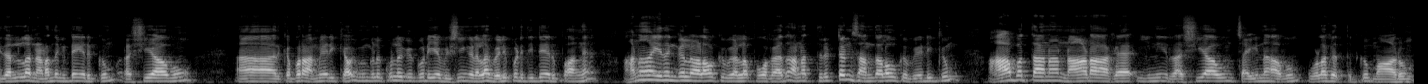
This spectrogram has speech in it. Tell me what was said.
இதெல்லாம் நடந்துக்கிட்டே இருக்கும். ரஷ்யாவும் அதுக்கப்புறம் அமெரிக்காவும் இவங்களுக்குள்ள இருக்கக்கூடிய விஷயங்கள் எல்லாம் வெளிப்படுத்திகிட்டே இருப்பாங்க. அணு ஆயுதங்கள் அளவுக்கு வெளில போகாது. ஆனால் திருட்டன்ஸ் அந்த அளவுக்கு வெடிக்கும். ஆபத்தான நாடாக இனி ரஷ்யாவும் சைனாவும் உலகத்துக்கு மாறும்.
